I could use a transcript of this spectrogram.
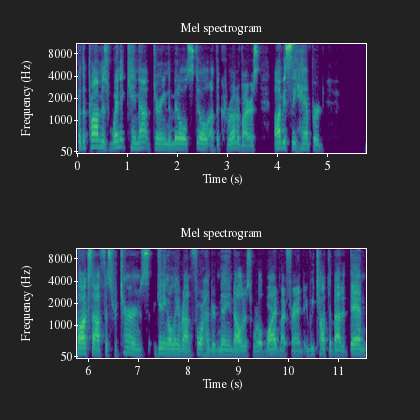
But the problem is when it came out during the middle still of the coronavirus, obviously hampered box office returns, getting only around $400 million worldwide, my friend. We talked about it then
